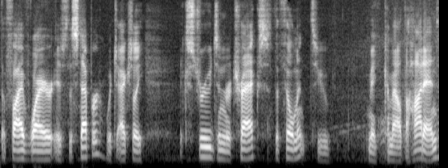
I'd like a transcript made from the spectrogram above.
the 5 wire is the stepper which actually extrudes and retracts the filament to make it come out the hot end.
